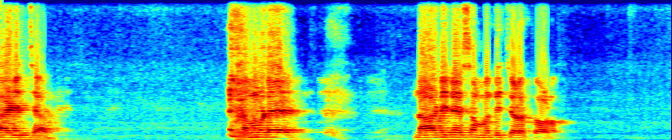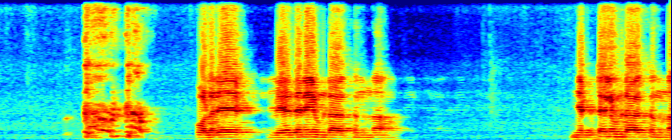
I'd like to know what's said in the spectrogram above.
ആഴ്ച നമ്മുടെ നാടിനെ സംബന്ധിച്ചിടത്തോളം വളരെ വേദനയുണ്ടാക്കുന്ന ഞെട്ടലുണ്ടാക്കുന്ന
